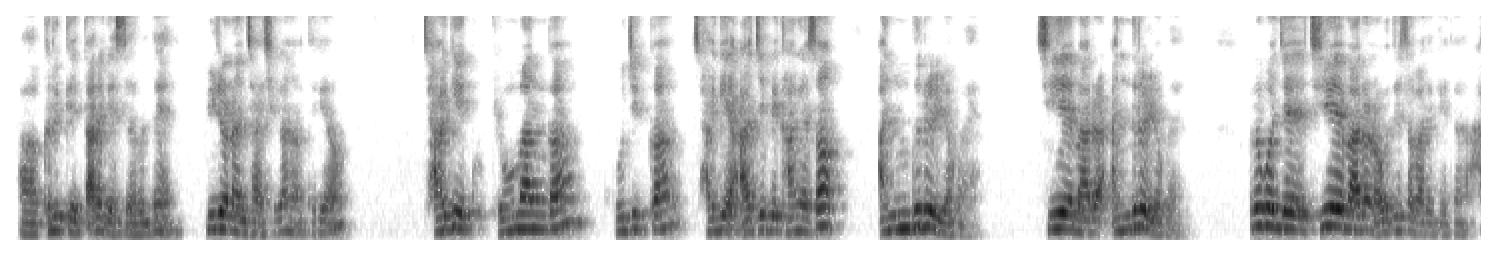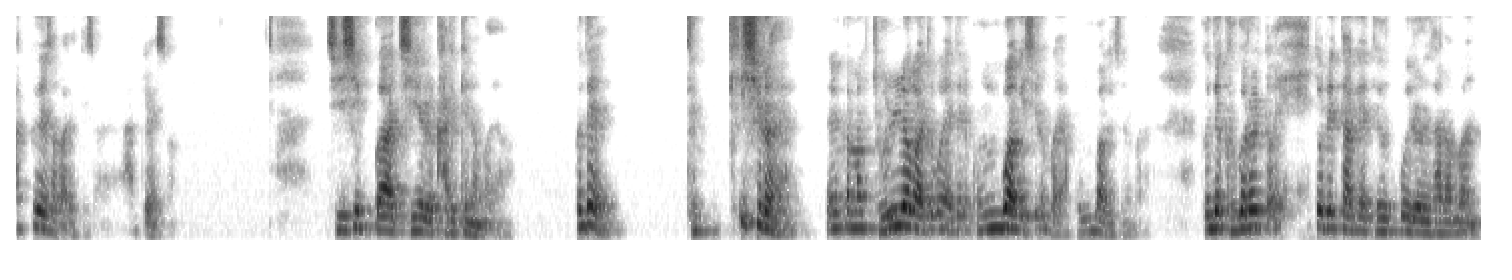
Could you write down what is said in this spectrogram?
아, 그렇게 따르겠어요. 근데 미련한 자식은 어떻게 해요? 자기 교만과 고집과 자기 아집이 강해서 안 들으려고 해. 지혜의 말을 안 들으려고 해. 그리고 이제 지혜의 말은 어디서 되나? 학교에서 가르치잖아요. 학교에서. 지식과 지혜를 가르치는 거예요. 근데 듣기 싫어해. 그러니까 막 졸려가지고 애들이 공부하기 싫은 거야. 공부하기 싫은 거야. 근데 그거를 또릿또릿하게 듣고 이러는 사람은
